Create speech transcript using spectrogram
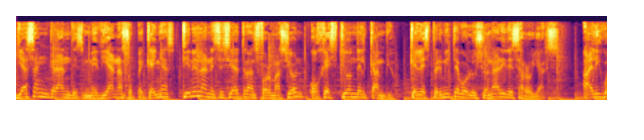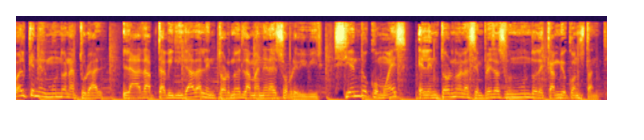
ya sean grandes, medianas o pequeñas, tienen la necesidad de transformación o gestión del cambio, que les permite evolucionar y desarrollarse. Al igual que en el mundo natural, la adaptabilidad al entorno es la manera de sobrevivir, siendo como es el entorno de las empresas un mundo de cambio constante.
